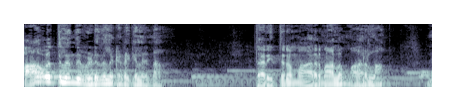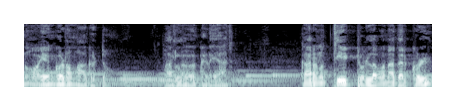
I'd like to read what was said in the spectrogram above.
பாவத்திலிருந்து விடுதலை கிடைக்கலன்னா தரித்திரம் மாறினாலும் மாறலாம். நோயங்குணம் ஆகட்டும் பரலோகம் கிடையாது. காரணம் தீட்டுள்ளவன் அதற்குள்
